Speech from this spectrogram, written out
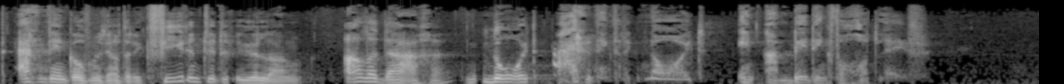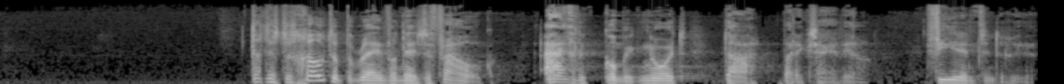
eigenlijk denk ik over mezelf dat ik 24 uur lang, alle dagen, nooit, eigenlijk denk ik dat ik nooit in aanbidding voor God leef. Dat is het grote probleem van deze vrouw ook. Eigenlijk kom ik nooit daar waar ik zijn wil. 24 uur.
